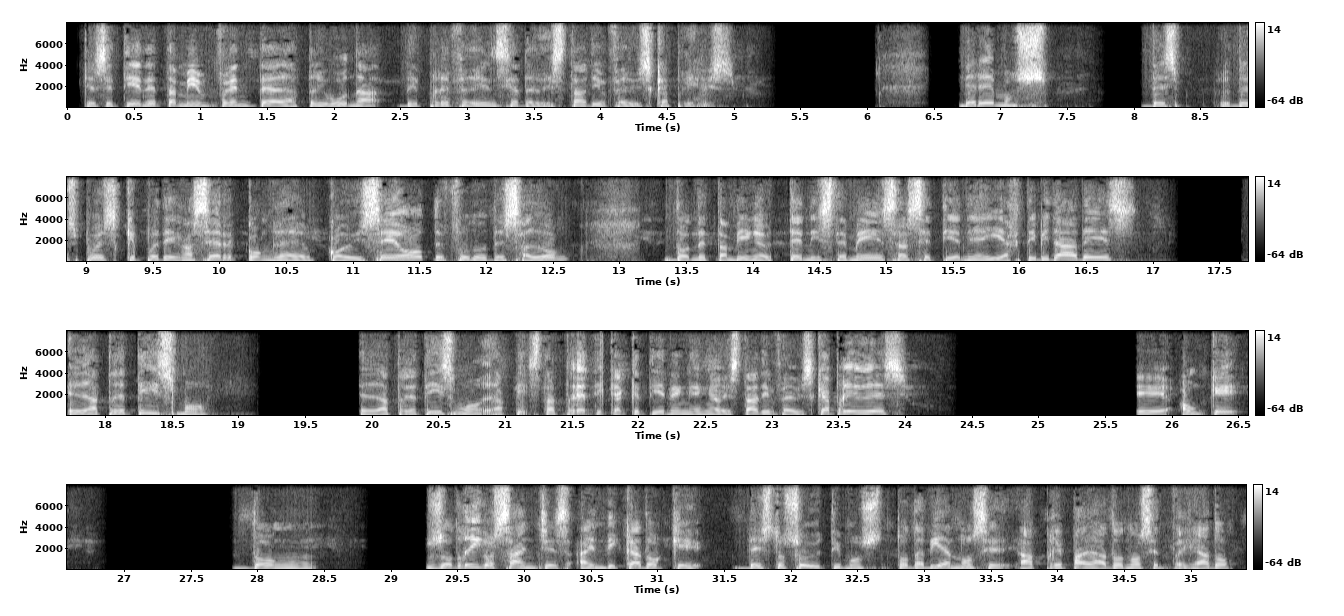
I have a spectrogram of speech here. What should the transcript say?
que se tiene también frente a la tribuna de preferencia del estadio Félix Capriles. Veremos des- después qué pueden hacer con el coliseo de fútbol de salón, donde también el tenis de mesa se tiene ahí actividades, el atletismo, el atletismo, la pista atlética que tienen en el estadio Félix Capriles, eh, aunque don Rodrigo Sánchez ha indicado que de estos últimos todavía no se ha preparado, no se ha entregado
